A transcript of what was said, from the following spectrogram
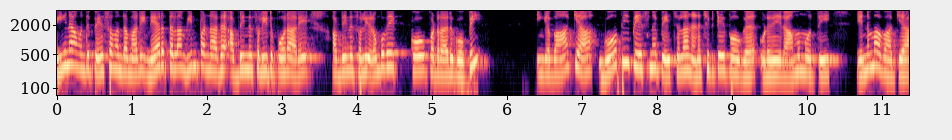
வீணா வந்து பேச வந்த மாதிரி நேரத்தெல்லாம் வீண் பண்ணாத அப்படின்னு சொல்லிட்டு போறாரே அப்படின்னு சொல்லி ரொம்பவே கோவப்படுறாரு கோபி. இங்கே பாக்கியா கோபி பேசின பேச்செல்லாம் நினச்சிக்கிட்டே போக உடனே ராமமூர்த்தி என்னம்மா பாக்கியா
